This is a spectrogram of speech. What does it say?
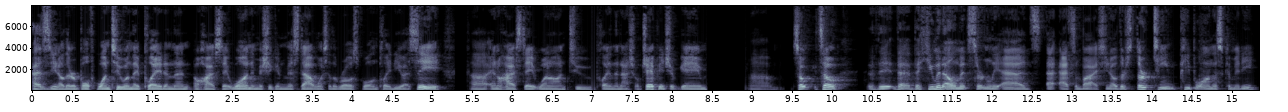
as you know, they were both one two when they played, and then Ohio State won, and Michigan missed out, went to the Rose Bowl and played USC, uh, and Ohio State went on to play in the national championship game. Um, so so the, the the human element certainly adds adds some bias. You know, there's 13 people on this committee,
